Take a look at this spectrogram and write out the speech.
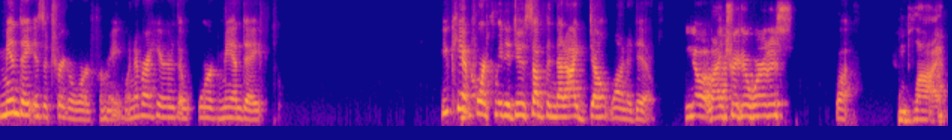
mandate is a trigger word for me. Whenever I hear the word mandate, you can't force me to do something that I don't want to do. You know what my trigger word is? What? Comply.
